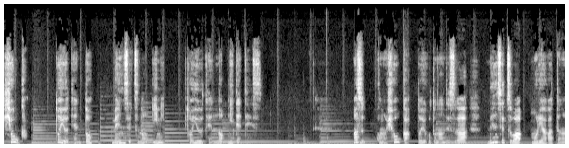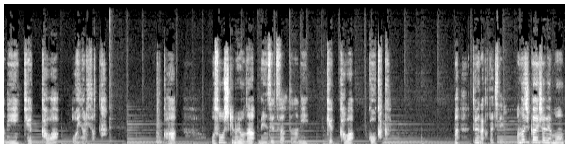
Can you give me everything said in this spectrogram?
評価という点と面接の意味という点の2点です。まず、この評価ということなんですが、面接は盛り上がったのに結果はお祈りだった。とか、お葬式のような面接だったのに結果は合格。ま、というような形で、同じ会社でも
